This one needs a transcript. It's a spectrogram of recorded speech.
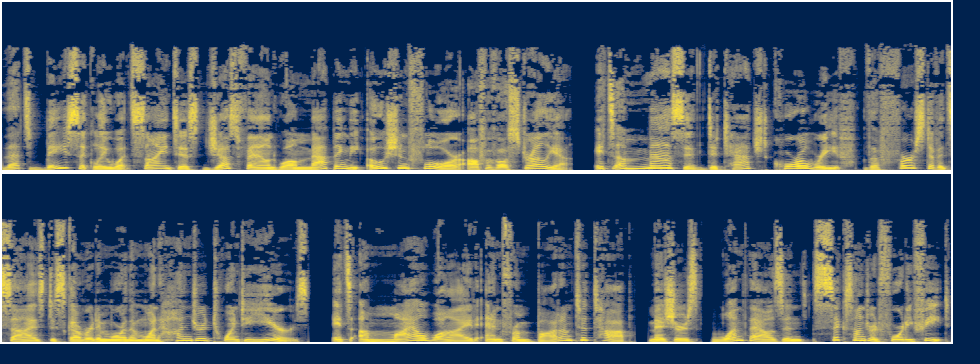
That's basically what scientists just found while mapping the ocean floor off of Australia. It's a massive detached coral reef, the first of its size discovered in more than 120 years. It's a mile wide and from bottom to top measures 1,640 feet,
